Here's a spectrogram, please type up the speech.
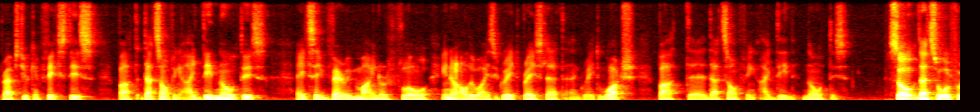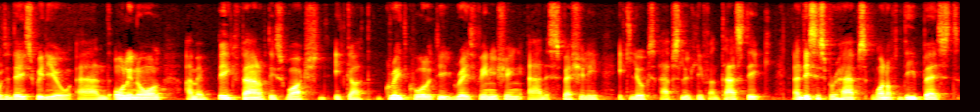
Perhaps you can fix this, but that's something I did notice. It's a very minor flaw in an otherwise great bracelet and great watch, but uh, that's something I did notice. So that's all for today's video and all in all I'm a big fan of this watch. It got great quality, great finishing and especially it looks absolutely fantastic. And this is perhaps one of the best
